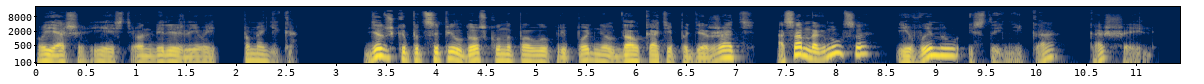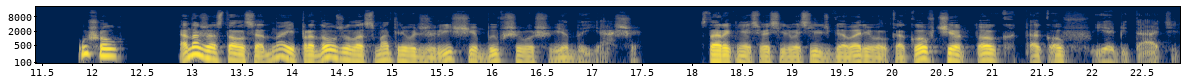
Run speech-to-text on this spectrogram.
У Яши есть, он бережливый. Помоги-ка. Дедушка подцепил доску на полу, приподнял, дал Кате подержать, а сам нагнулся и вынул из тайника кошель. Ушел. Она же осталась одна и продолжила осматривать жилище бывшего шведа Яши. Старый князь Василий Васильевич говаривал, каков чертог, таков и обитатель,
